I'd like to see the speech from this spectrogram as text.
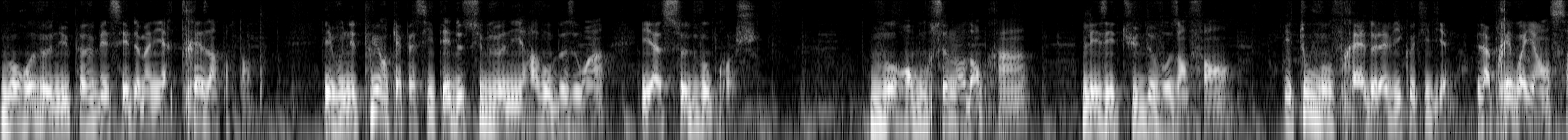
vos revenus peuvent baisser de manière très importante et vous n'êtes plus en capacité de subvenir à vos besoins et à ceux de vos proches. Vos remboursements d'emprunts, les études de vos enfants et tous vos frais de la vie quotidienne. La prévoyance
